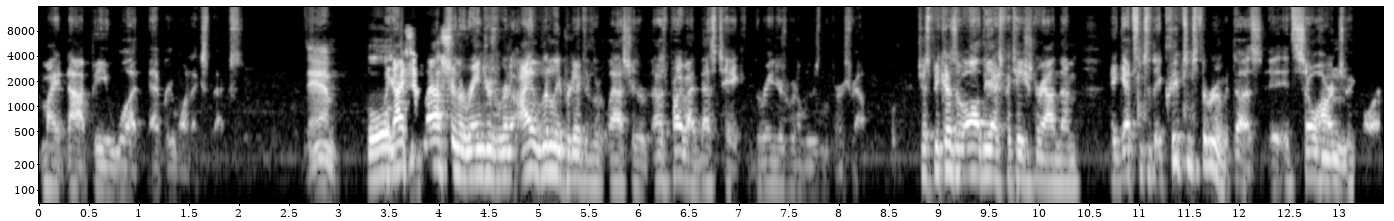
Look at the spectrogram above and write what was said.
might not be what everyone expects. Damn. Like I said last year, the Rangers were going to. I literally predicted last year. That was probably my best take. that The Rangers were going to lose in the first round, just because of all the expectation around them. It gets into the, it creeps into the room. It does. It- it's so hard Mhm. to ignore.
